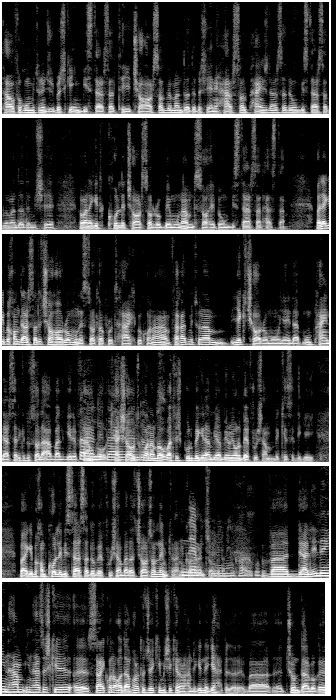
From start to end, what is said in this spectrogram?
توافق اون می‌تونه اینجوری باشه که این 20 درصد طی 4 سال به من داده بشه. یعنی هر سال 5 درصد اون 20 درصد به من داده میشه و من اگه کل 4 سال رو بمونم صاحب اون 20 درصد هستم. ولی اگه بخوام در سال چهارم اون استارتاپ رو ترک بکنم فقط می‌تونم یک چهارم یعنی در اون 5 درصدی که تو سال اول گرفتم بله رو کش اوت کنم و بابتش پول بگیرم بیام بیرون یا اونو بفروشم به کسی دیگه ای و اگه بخوام کل 20 درصد رو بفروشم بعد از 4 سال نمی‌تونم این کارو انجام بدم. و دلیل این هم این هستش که سعی کنه آدم ها رو تا جایی که میشه کنار هم دیگه نگه بداره و چون در واقع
